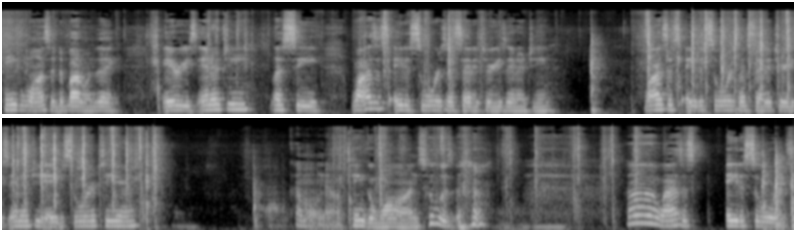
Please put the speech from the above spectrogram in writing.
King of Wands at the bottom of the deck. Aries energy. Let's see. Why is this Eight of Swords and Sagittarius energy? Why is this Eight of Swords and Sagittarius energy? Eight of Swords here. Come on now. King of Wands. Who is... oh, why is this Eight of Swords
